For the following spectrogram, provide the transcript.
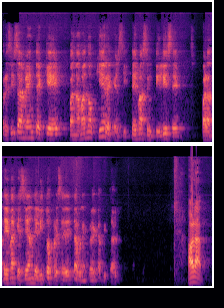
precisamente que Panamá no quiere que el sistema se utilice para temas que sean delitos precedentes a blanqueo de capital. Ahora,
